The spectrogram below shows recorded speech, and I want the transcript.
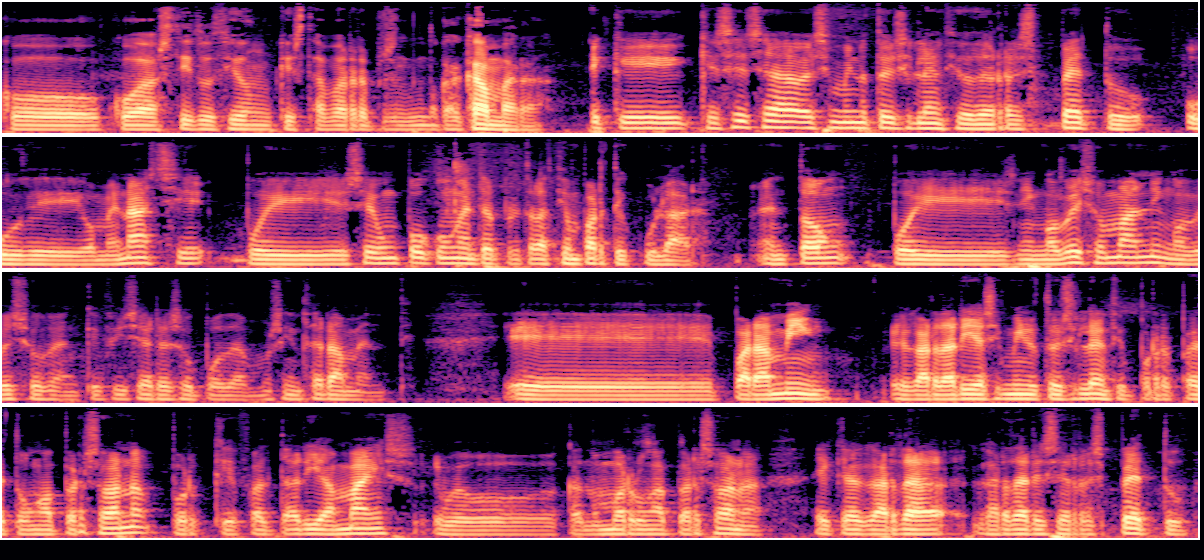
co, coa institución que estaba representando ca Cámara. E que, que sexa ese minuto de silencio de respeto ou de homenaxe, pois é un pouco unha interpretación particular. Entón, pois nin o vexo mal, nin o vexo ben que fixera eso Podemos, sinceramente. Eh, para min, eh, gardaría ese minuto de silencio por respeto a unha persona porque faltaría máis o, cando morre unha persona hai que agardar, agardar ese respeto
